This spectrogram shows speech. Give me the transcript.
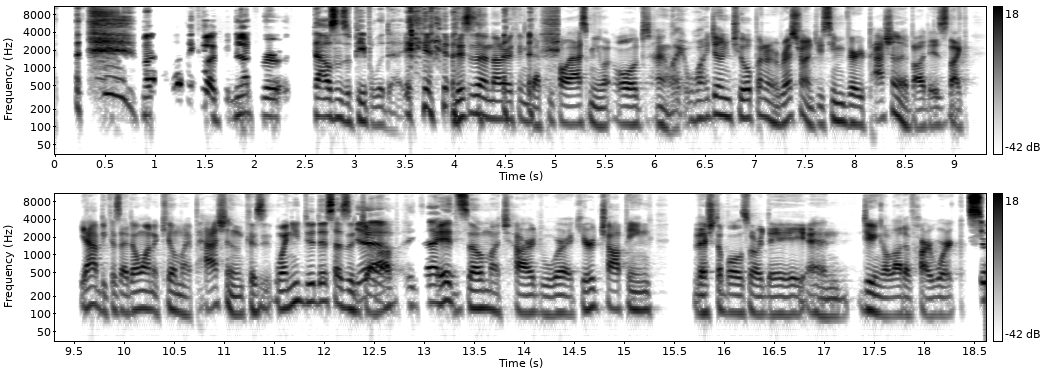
but I love to cook, but not for thousands of people a day. this is another thing that people ask me all the time like, why don't you open a restaurant? You seem very passionate about it. It's like, yeah, because I don't want to kill my passion. Because when you do this as a job, exactly. it's so much hard work. You're chopping vegetables all day and doing a lot of hard work. So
